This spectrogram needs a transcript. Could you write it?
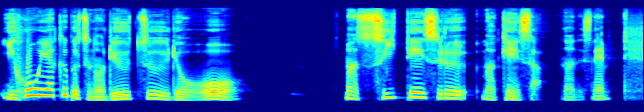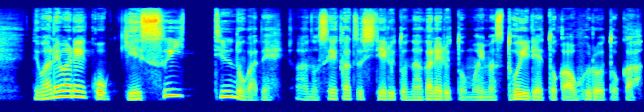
違法薬物の流通量を、まあ、推定する、まあ、検査なんですね。で我々、こう、下水っていうのがね、あの生活していると流れると思います。トイレとかお風呂とか、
